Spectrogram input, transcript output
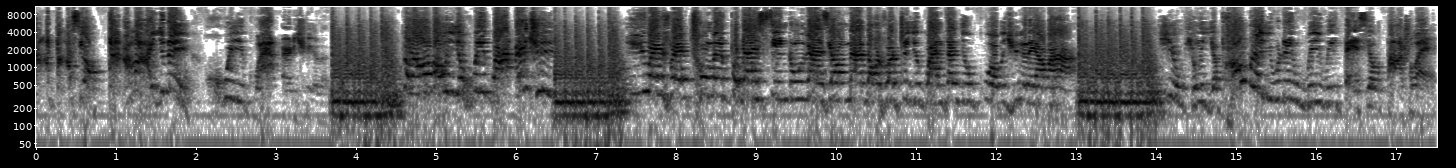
哈大笑，大骂一人，回关而去了。这老道一回关而去，元帅愁眉不展，心中暗想：难道说这一关咱就过不去了呀？吧？就听一旁边有人微微带笑：“大帅，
